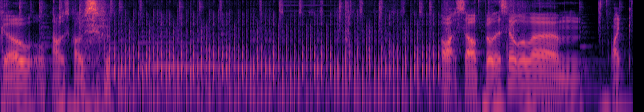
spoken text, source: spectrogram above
go. Oh, that was close. Alright, so I've built this little, um, like,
